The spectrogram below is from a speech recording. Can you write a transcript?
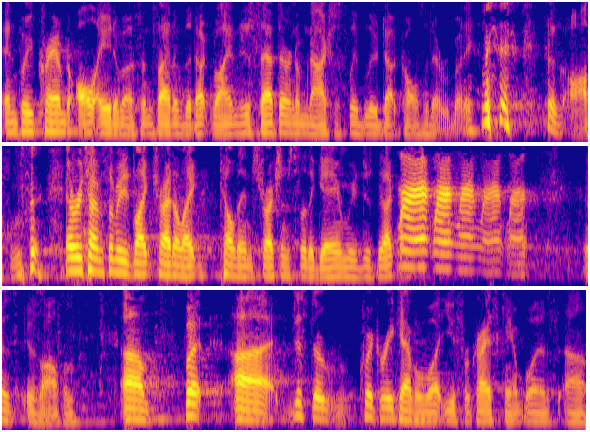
And we crammed all eight of us inside of the duck blind and just sat there and obnoxiously blew duck calls at everybody. it was awesome. Every time somebody like try to like tell the instructions for the game, we'd just be like, wah, wah, wah, it was, it was awesome. Um, but, uh, just a quick recap of what Youth for Christ Camp was. Uh,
